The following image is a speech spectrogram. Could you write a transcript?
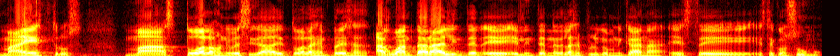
maestros, más todas las universidades, todas las empresas, ¿aguantará el, inter- eh, el Internet de la República Dominicana este, este consumo?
